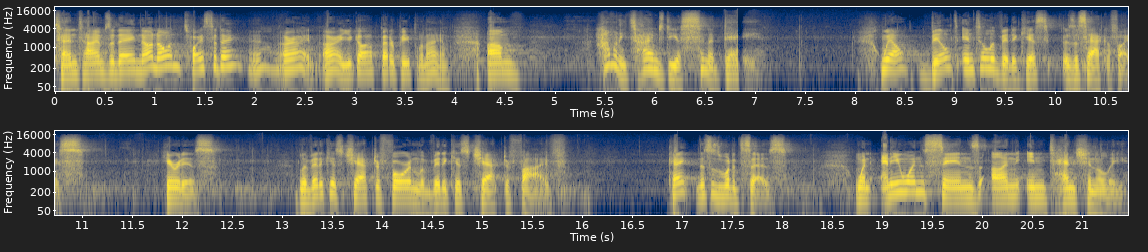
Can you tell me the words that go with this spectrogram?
Ten times a day? No, no one. Twice a day? Yeah. All right. All right. You got better people than I am. Um, how many times do you sin a day? Well, built into Leviticus is a sacrifice. Here it is Leviticus chapter 4 and Leviticus chapter 5. Okay, this is what it says when anyone sins unintentionally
